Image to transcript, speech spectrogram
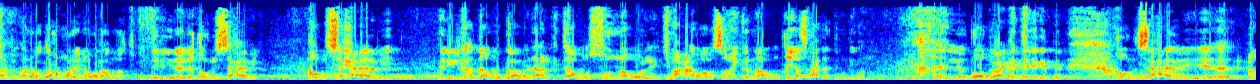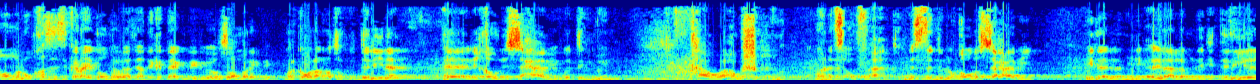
almuhim annaga waxaan maraynaa walaa natruku daliila liqowli saxaabiy qowl saxaabi daliilka haddaan ku gaabin alkitaab wasunna walijmaacna waa samayn karnaa oo qiyaaska xataa dib u dhigano dood baa ka taaganta. Qowl saxaabiy eh, cumuuma lagu khasisi karaa dood halkaas hadda ka taagnayd waan soo maraynay marka walaa natruku daliila liqowli saxaabiy uma tegmayno taa waa hawsha guud waa inaad saa u fahanto. Nastadilu qowl saxaabiy idaa lam najid daliila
